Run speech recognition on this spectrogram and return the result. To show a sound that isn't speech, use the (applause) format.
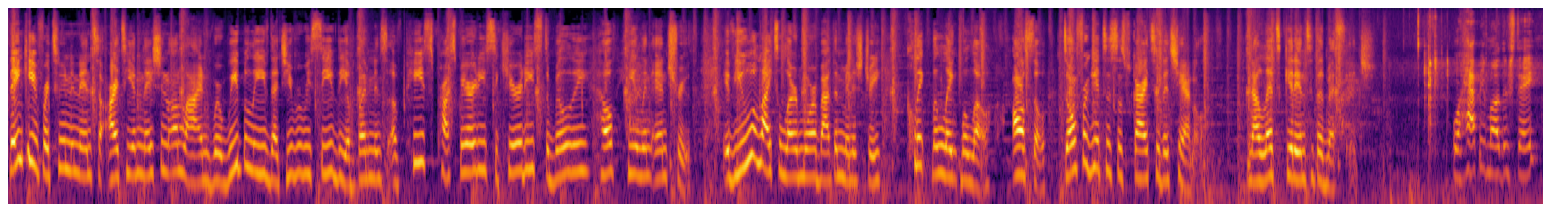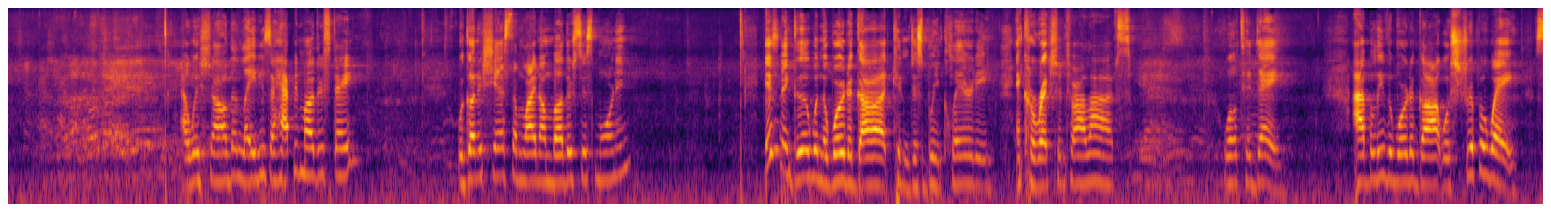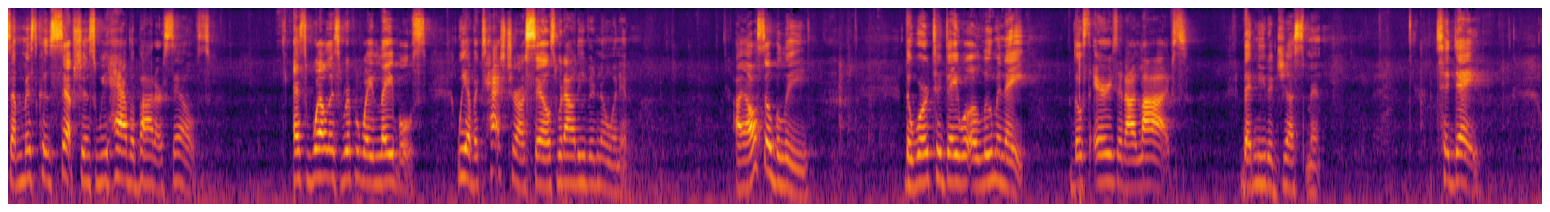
Thank you for tuning in to RTM Nation Online, where we believe that you will receive the abundance of peace, prosperity, security, stability, health, healing, and truth. If you would like to learn more about the ministry, click the link below. Also, don't forget to subscribe to the channel. Now let's get into the message. Well, happy Mother's Day. I wish all the ladies a happy Mother's Day. We're going to shed some light on mothers this morning. Isn't it good when the Word of God can just bring clarity and correction to our lives? Yes. Well, today, I believe the Word of God will strip away some misconceptions we have about ourselves, as well as rip away labels we have attached to ourselves without even knowing it. I also believe the Word today will illuminate those areas in our lives that need adjustment. Today,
